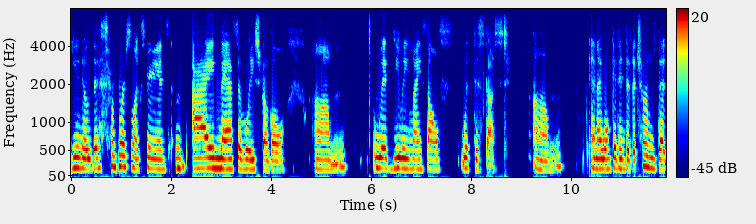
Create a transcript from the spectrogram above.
you know this from personal experience, I massively struggle um, with viewing myself with disgust. Um, and I won't get into the terms that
